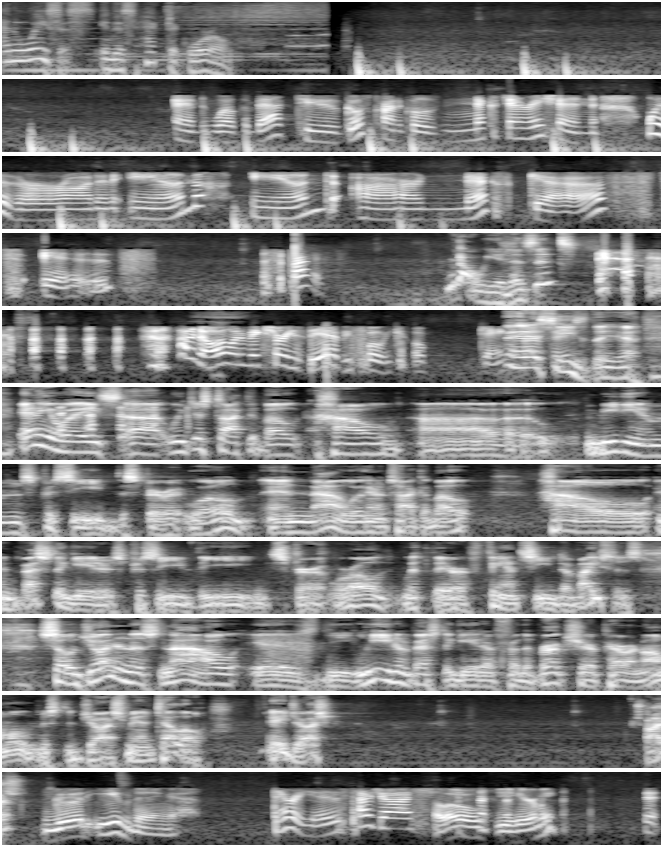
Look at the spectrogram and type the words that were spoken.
an oasis in this hectic world. And welcome back to Ghost Chronicles Next Generation with Ron and Ann. And our next guest is a surprise. No, it isn't. I don't know. I want to make sure he's there before we go gang. Yes, he's there. Anyways, uh, we just talked about how uh, mediums perceive the spirit world, and now we're going to talk about how investigators perceive the spirit world with their fancy devices. So, joining us now is the lead investigator for the Berkshire Paranormal, Mr. Josh Mantello. Hey, Josh. Josh? Good evening. There he is. Hi, Josh. Hello, you hear me?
